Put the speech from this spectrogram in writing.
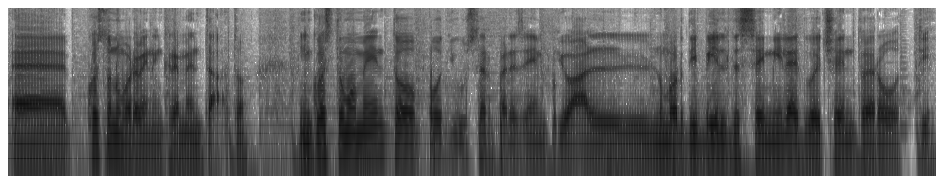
eh, questo numero viene incrementato. In questo momento Poduser, per esempio, ha il numero di build 6200 erotti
